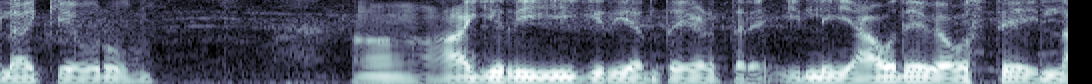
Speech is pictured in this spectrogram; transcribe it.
ಇಲಾಖೆಯವರು ಆಗಿರಿ, ಈಗಿರಿ ಅಂತ ಹೇಳ್ತಾರೆ. ಇಲ್ಲಿ ಯಾವುದೇ ವ್ಯವಸ್ಥೆ ಇಲ್ಲ.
